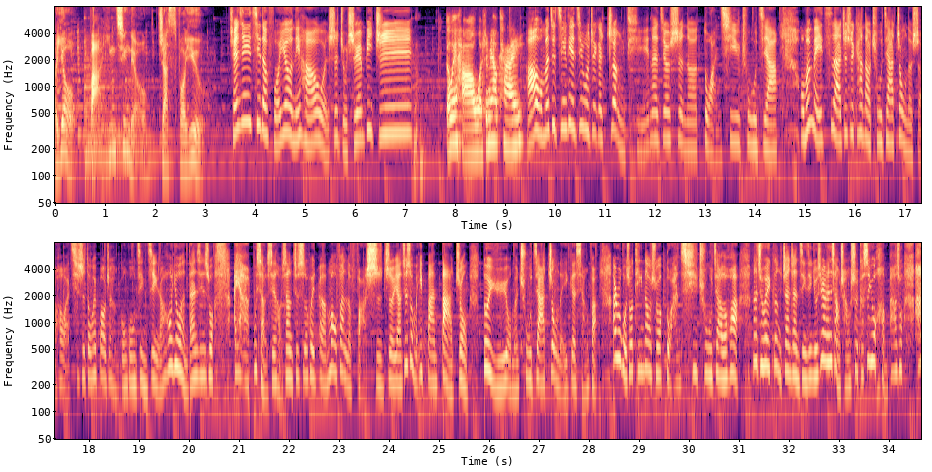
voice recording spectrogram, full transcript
佛佑法音清流，Just for you。全新一期的佛佑，你好，我是主持人碧芝。各位好，我是妙开。好，我们就今天进入这个正题，那就是呢，短期出家。我们每一次啊，就是看到出家众的时候啊，其实都会抱着很恭恭敬敬，然后又很担心说，哎呀，不小心好像就是会呃冒犯了法师这样。就是我们一般大众对于我们出家众的一个想法。那、如果说听到说短期出家的话，那就会更战战兢兢。有些人很想尝试，可是又很怕说啊。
